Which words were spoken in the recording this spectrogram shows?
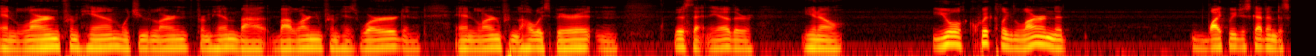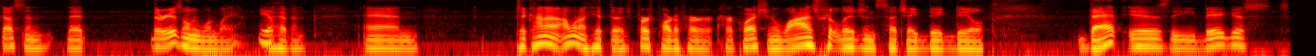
and learn from Him, what you learn from Him by by learning from His Word and and learn from the Holy Spirit and this, that, and the other, you know, you'll quickly learn that, like we just got done discussing, that there is only one way Yep. to heaven, and to kind of, I want to hit the first part of her her question: Why is religion such a big deal? That is the biggest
